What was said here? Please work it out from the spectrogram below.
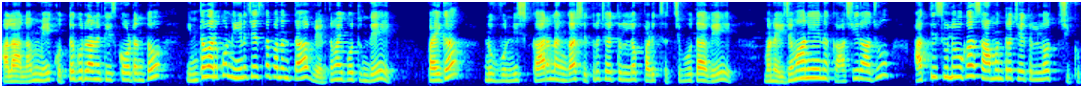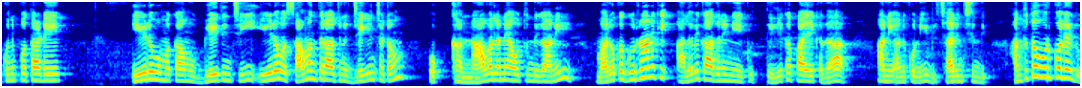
అలా నమ్మి కొత్త గుర్రాన్ని తీసుకోవడంతో ఇంతవరకు నేను చేసిన పనంతా వ్యర్థమైపోతుందే. పైగా నువ్వు నిష్కారణంగా శత్రు చేతుల్లో పడి చచ్చిపోతావే. మన యజమాని అయిన కాశీరాజు అతి సులువుగా సామంతుల చేతుల్లో చిక్కుకొని పోతాడే. ఏడవ మకాము భేదించి ఏడవ సామంతరాజును జయించటం ఒక్క నా వల్లనే అవుతుంది కానీ మరొక గుర్రానికి అలవి కాదని నీకు తెలియకపాయే కదా అని అనుకొని విచారించింది. అంతతో ఊరుకోలేదు.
